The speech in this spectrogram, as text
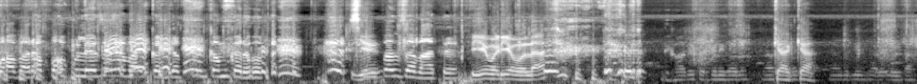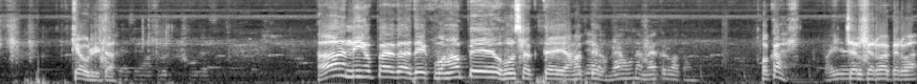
हमारा पॉपुलेशन है भाई कंजप्शन कम करो। सिंपल सा बात है। ये बढ़िया बोला। दिखा दे करके दिखा दे। क्या क्या? क्या उल्टा? हाँ नहीं हो पाएगा। देख वहाँ पे हो सकता है यहाँ पे। मैं हूँ ना मैं करवाता हूँ। होगा चल करवा करवा।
